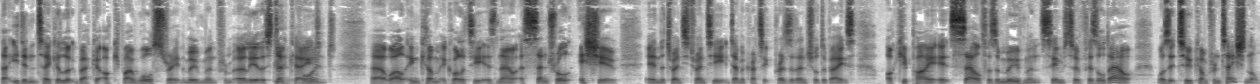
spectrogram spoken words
that you didn't take a look back at Occupy Wall Street, the movement from earlier this Good decade. Uh, while income equality is now a central issue in the 2020 Democratic presidential debates, Occupy itself as a movement seems to have fizzled out. Was it too confrontational,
